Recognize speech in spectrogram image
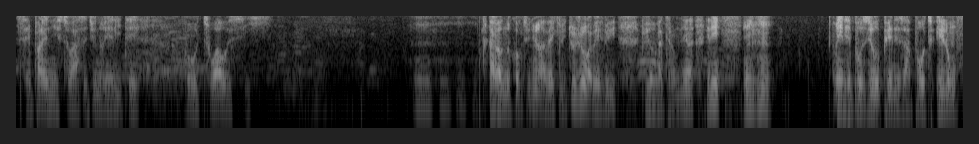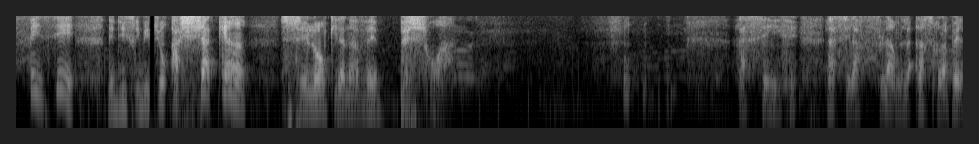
Ce n'est pas une histoire, c'est une réalité pour toi aussi. Alors nous continuons avec lui, toujours avec lui, puis on va terminer là. Il dit, il est posé au pied des apôtres, et l'on faisait des distributions à chacun selon qu'il en avait besoin. Là, c'est la flamme, là, ce qu'on appelle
